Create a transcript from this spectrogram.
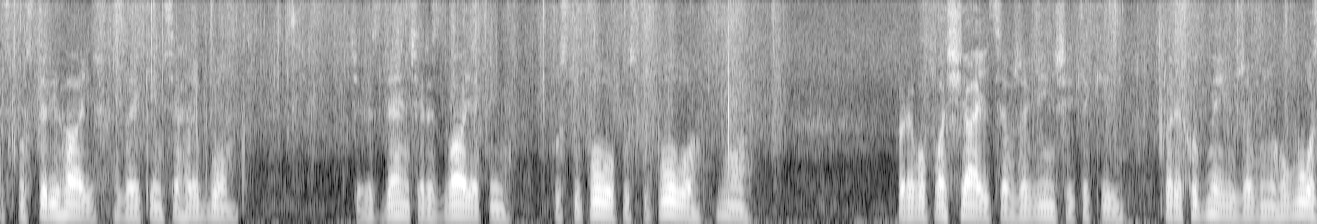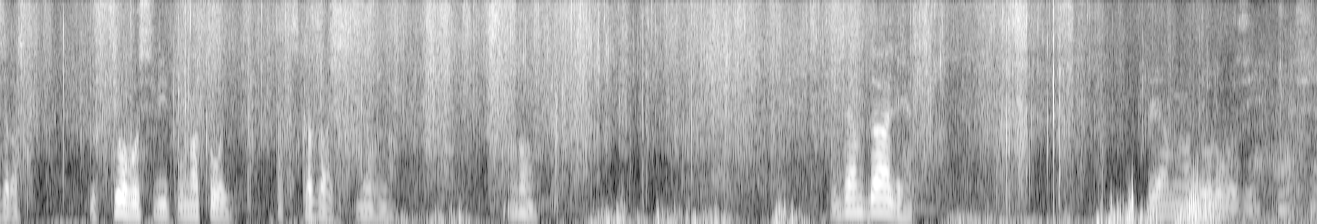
і спостерігаєш за якимось грибом. Через день, через два, як поступово, поступово ну, перевоплощається вже в інший такий переходний вже в нього возраст. Із цього світу на той, так сказати, можна. Ну, йдемо далі. Прямо на дорозі. Ось,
